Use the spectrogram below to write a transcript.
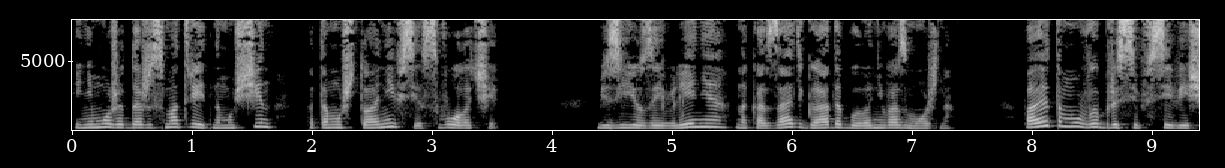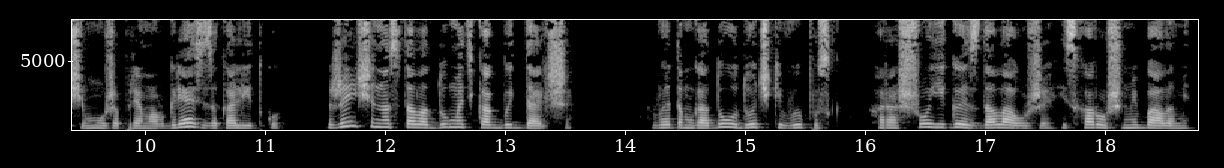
и не может даже смотреть на мужчин, потому что они все сволочи. Без ее заявления наказать гада было невозможно. Поэтому, выбросив все вещи мужа прямо в грязь за калитку, женщина стала думать, как быть дальше. В этом году у дочки выпуск, Хорошо ЕГЭ сдала уже и с хорошими баллами.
